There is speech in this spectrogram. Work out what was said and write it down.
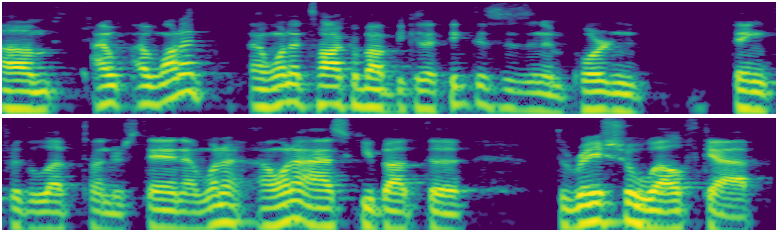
Um, I want to I want to talk about because I think this is an important thing for the left to understand. I want to I want to ask you about the the racial wealth gap.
